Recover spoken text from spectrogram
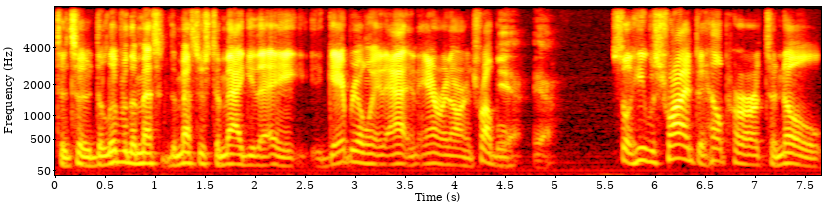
to, to deliver the message the message to Maggie that hey Gabriel and, and Aaron are in trouble. yeah, yeah. So he was trying to help her to know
